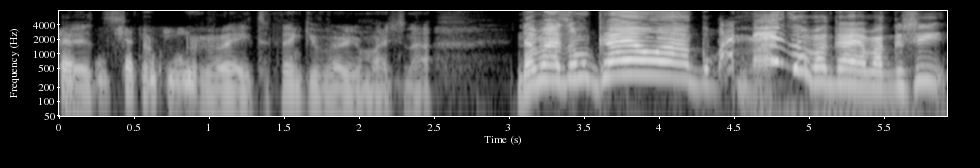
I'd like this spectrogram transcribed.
to It's chatting to you. Great, thank you very much. Now, ndamazi umkhaya wakho baninzi amakhaya wakho she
